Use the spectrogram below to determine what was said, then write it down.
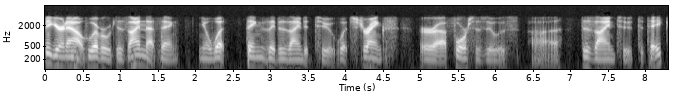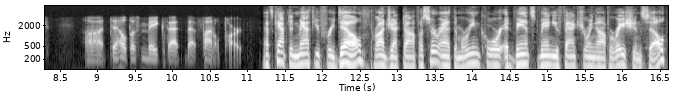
figuring out whoever designed that thing, you know, what things they designed it to, what strengths or uh, forces it was uh, designed to, to take uh, to help us make that, that final part. That's Captain Matthew Friedell, Project Officer at the Marine Corps Advanced Manufacturing Operations Cell,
